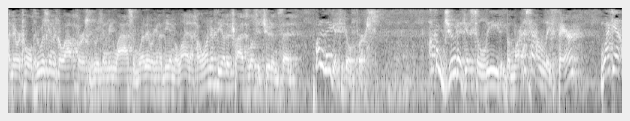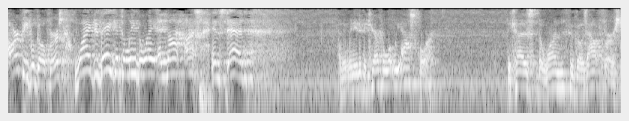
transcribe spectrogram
and they were told who was going to go out first and who was going to be last and where they were going to be in the lineup, I wonder if the other tribes looked at Judah and said, Why do they get to go first? How come Judah gets to lead the march? That's not really fair. Why can't our people go first? Why do they get to lead the way and not us instead? I think we need to be careful what we ask for. Because the one who goes out first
